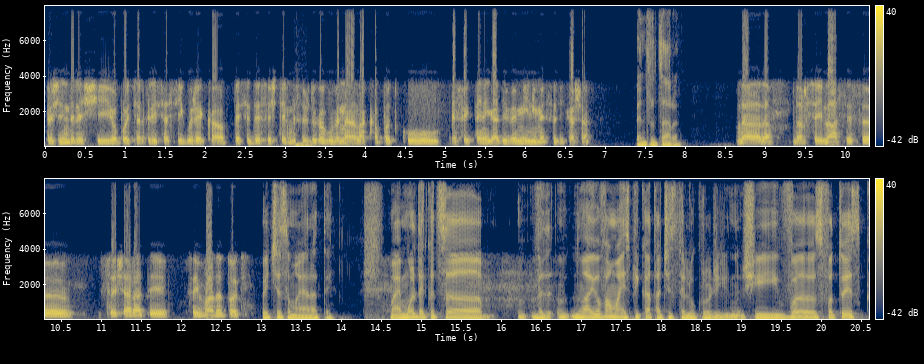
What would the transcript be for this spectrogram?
președintele și opoziția ar trebui să asigure ca PSD să-și termine, să-și ducă guvernarea la capăt cu efecte negative minime, să zic așa. Pentru țară. Da, da, da. Dar să-i lase să, să-și arate, să-i vadă toți. Păi ce să mai arate? Mai mult decât să... Vede- Eu v-am mai explicat aceste lucruri și vă sfătuiesc,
